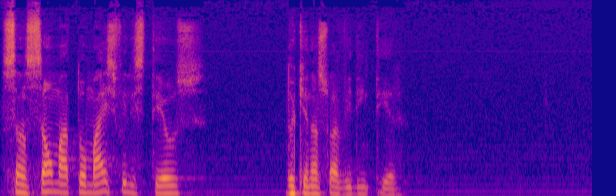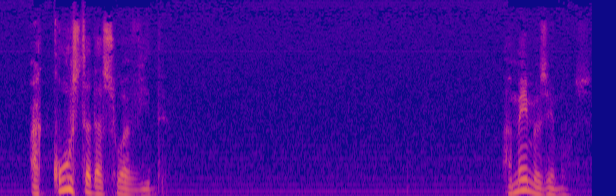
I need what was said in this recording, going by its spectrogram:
Sansão matou mais filisteus do que na sua vida inteira. A custa da sua vida. Amém, meus irmãos?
